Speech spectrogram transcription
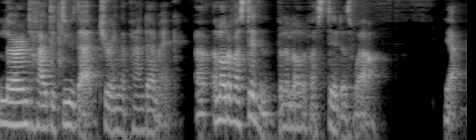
learned how to do that during the pandemic. A, a lot of us didn't, but a lot of us did as well. Yeah.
